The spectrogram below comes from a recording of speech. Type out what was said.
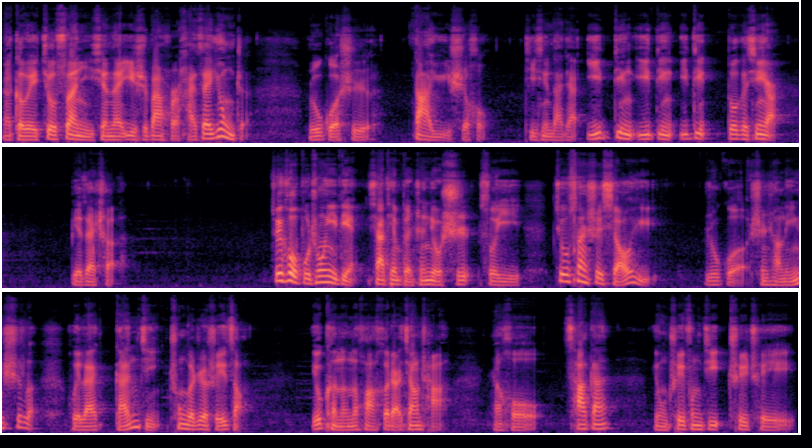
那各位，就算你现在一时半会儿还在用着，如果是大雨时候，提醒大家一定一定一定多个心眼儿，别再扯了。最后补充一点，夏天本身就湿，所以就算是小雨，如果身上淋湿了，回来赶紧冲个热水澡，有可能的话喝点姜茶，然后擦干，用吹风机吹吹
